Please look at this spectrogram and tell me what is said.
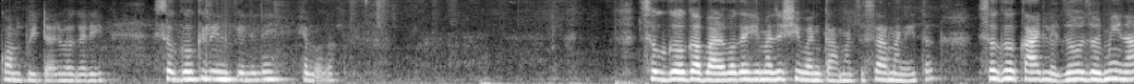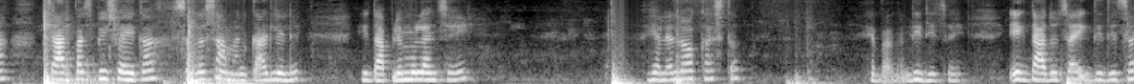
कॉम्प्युटर वगैरे सगळं क्लीन केलेलं आहे. हे बघा. सगळं गबाळ वगैरे हे माझं शिवणकामाचं सामान आहे सगळं काढलं जवळजवळ मी ना चार पाच पिशव्या आहे का सगळं सामान काढलेलं आहे. इथं आपल्या मुलांचं आहे. ह्याला लॉक असतं. हे बघा दिदीचं आहे. एक दादूचा एक दिदीचा.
